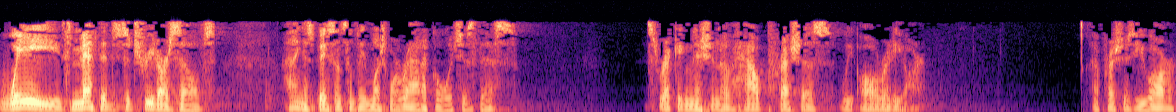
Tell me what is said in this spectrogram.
ways, methods to treat ourselves. I think it's based on something much more radical, which is this. It's recognition of how precious we already are. How precious you are,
